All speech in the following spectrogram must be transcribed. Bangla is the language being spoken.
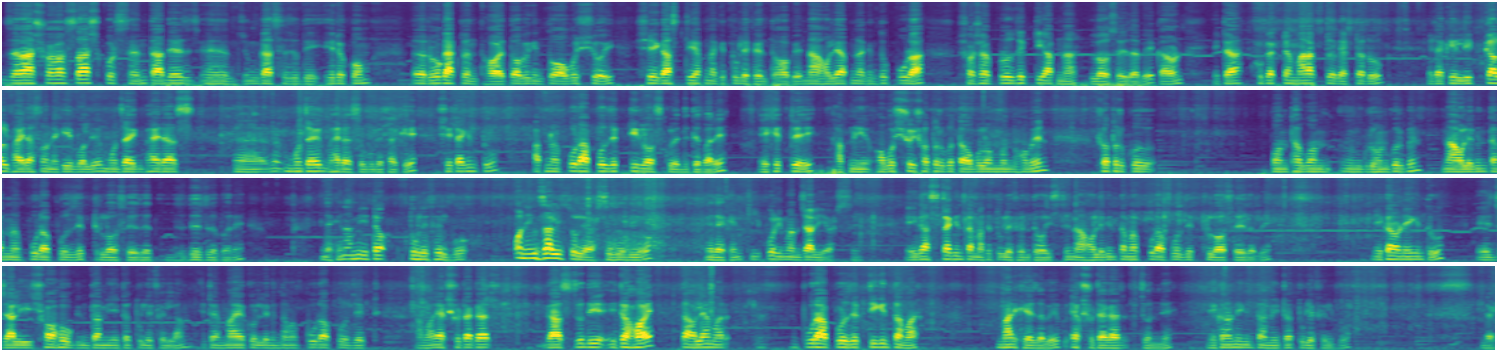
যারা শশা চাষ করছেন, তাদের গাছে যদি এরকম রোগ আক্রান্ত হয়, তবে কিন্তু অবশ্যই সেই গাছটি আপনাকে তুলে ফেলতে হবে। না হলে আপনার কিন্তু পুরা শশার প্রজেক্টটি আপনার লস হয়ে যাবে। কারণ এটা খুব একটা মারাত্মক একটা রোগ। এটাকে লিপকাল ভাইরাস অনেকেই বলে, মোজাইক ভাইরাস মোজাইক ভাইরাসও বলে থাকে। সেটা কিন্তু আপনার পুরা প্রজেক্টটি লস করে দিতে পারে। এক্ষেত্রে আপনি অবশ্যই সতর্কতা অবলম্বন হবেন। সতর্ক পন্থা গ্রহণ করবেন, না হলে কিন্তু আপনার পুরা প্রজেক্ট লস হয়ে যেতে পারে। দেখেন, আমি এটা তুলে ফেলব। অনেক জালি চলে আসছে যদিও। এ দেখেন, কি পরিমাণ জালি আসছে। এই গাছটা কিন্তু আমাকে তুলে ফেলতে হয়েছে, না হলে কিন্তু আমার পুরা প্রজেক্ট লস হয়ে যাবে। এই কারণে কিন্তু এই জালি সহ কিন্তু আমি এটা তুলে ফেললাম। এটা মায়া করলে কিন্তু আমার পুরা প্রজেক্ট আমার একশো টাকার গাছ যদি এটা হয়, তাহলে আমার পুরা প্রজেক্টটি কিন্তু আমার মার খেয়ে যাবে একশো টাকার জন্যে। এই কারণে কিন্তু আমি এটা তুলে ফেলব।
